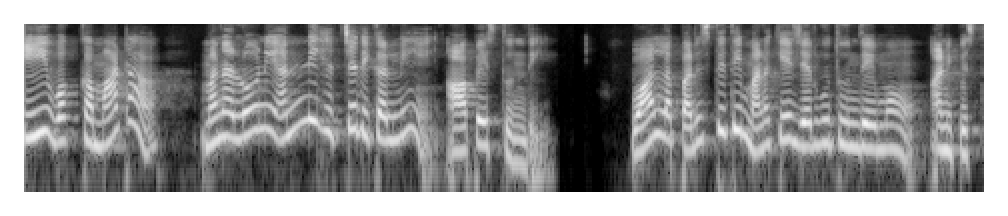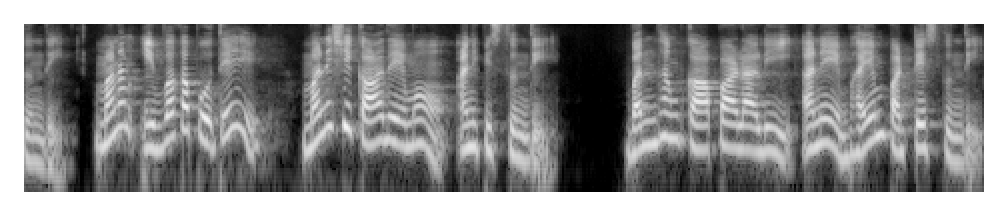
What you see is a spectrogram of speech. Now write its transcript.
ఈ ఒక్క మాట మనలోని అన్ని హెచ్చరికల్ని ఆపేస్తుంది. వాళ్ళ పరిస్థితి మనకే జరుగుతుందేమో అనిపిస్తుంది. మనం ఇవ్వకపోతే మనిషి కాదేమో అనిపిస్తుంది. బంధం కాపాడాలి అనే భయం పట్టేస్తుంది.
